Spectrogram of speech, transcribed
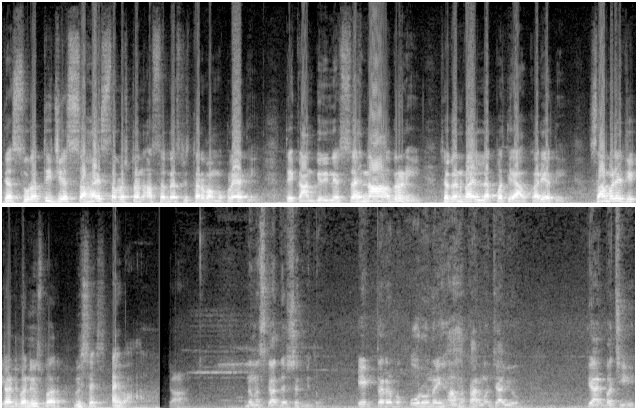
ત્યાં સુરતથી જે સહાય સૌરાષ્ટ્રના અસરગ્રસ્ત વિસ્તારમાં મોકલાઈ હતી, તે કામગીરીને સહના અગ્રણી જગનભાઈ લખપતિએ આવકારી હતી. સાંભળે જી ટ્વેન્ટી ન્યૂઝ પર વિશેષ અહેવાલ. નમસ્કાર દર્શક મિત્રો. એક તરફ કોરોનાએ હાહાકાર મચાવ્યો, ત્યાર પછી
